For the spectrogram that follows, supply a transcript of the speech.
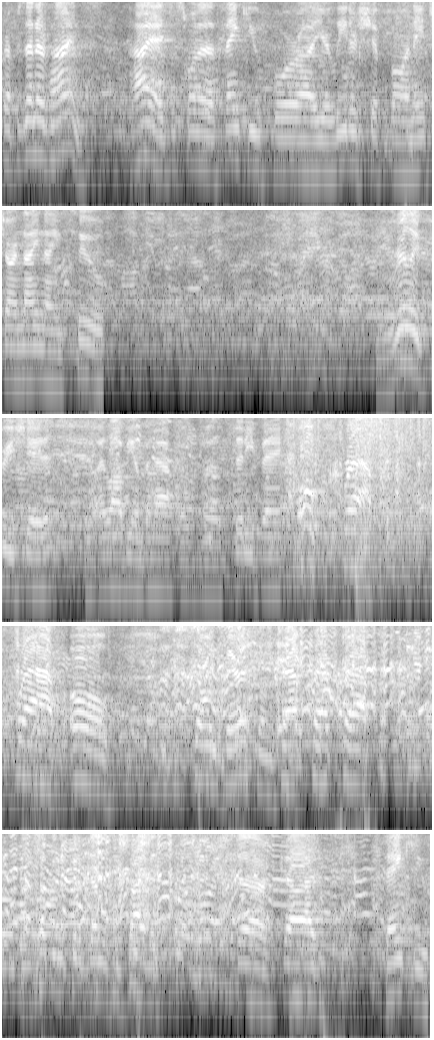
Representative Himes, hi, I just want to thank you for uh, your leadership on HR 992. I really appreciate it. I lobby on behalf of uh, Citibank. Oh, crap. Crap. Oh, this is so embarrassing. Crap, crap, crap. I was hoping we could have done this in private. Oh, God. Thank you.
